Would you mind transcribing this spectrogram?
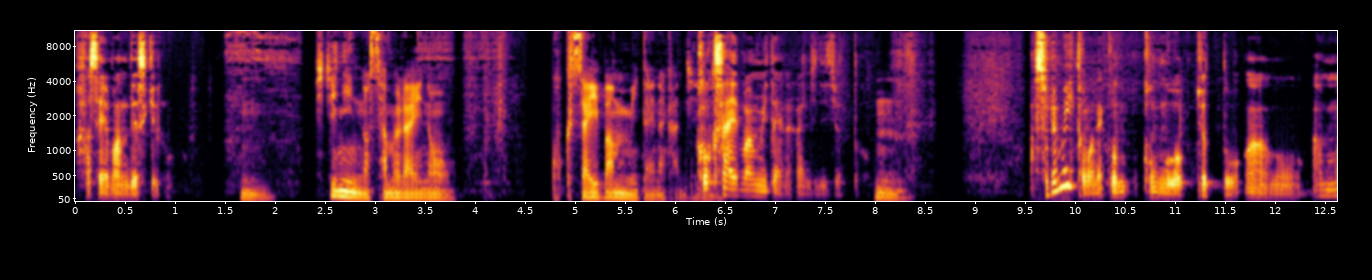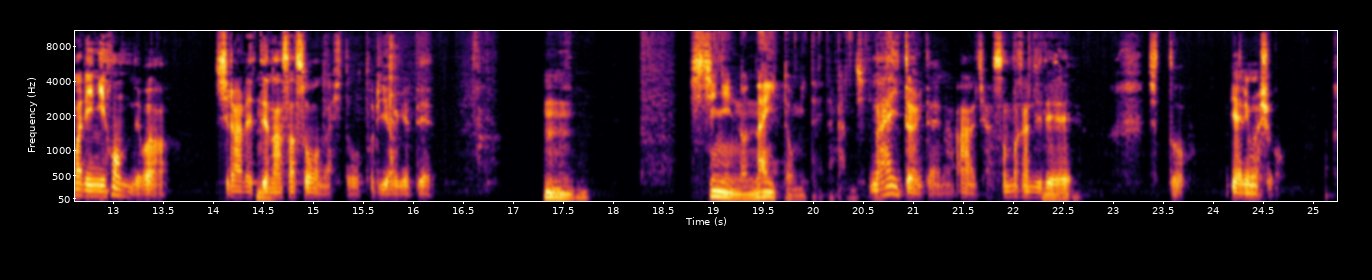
派生版ですけど、うん。七人の侍の国際版みたいな感じ。国際版みたいな感じでちょっと。うん。あそれもいいかもね、今後。ちょっと、あの、あんまり日本では知られてなさそうな人を取り上げて、うん。七人のナイトみたいな感じ。ナイトみたいな、あじゃあそんな感じで、ちょっと、やりましょう。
